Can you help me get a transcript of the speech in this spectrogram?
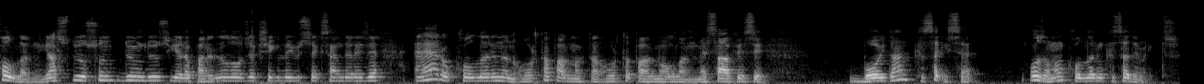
kollarını yaslıyorsun dümdüz yere paralel olacak şekilde 180 derece. Eğer o kollarının orta parmaktan orta parmağa olan mesafesi boydan kısa ise o zaman kolların kısa demektir.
